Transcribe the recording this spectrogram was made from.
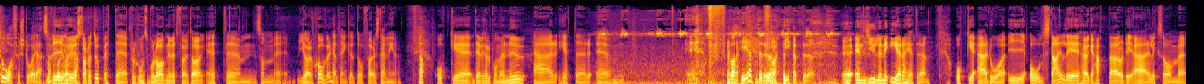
Då förstår jag att Så man får vi har ju startat upp ett eh, produktionsbolag nu, ett företag, ett, eh, som eh, gör shower helt enkelt och föreställningar. Ja. Och eh, det vi håller på med nu är, heter... ehm, Vad heter det då? Vad heter den? Eh, En gyllene era heter den. Och är då i old style. Det är höga hattar och det är liksom eh,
